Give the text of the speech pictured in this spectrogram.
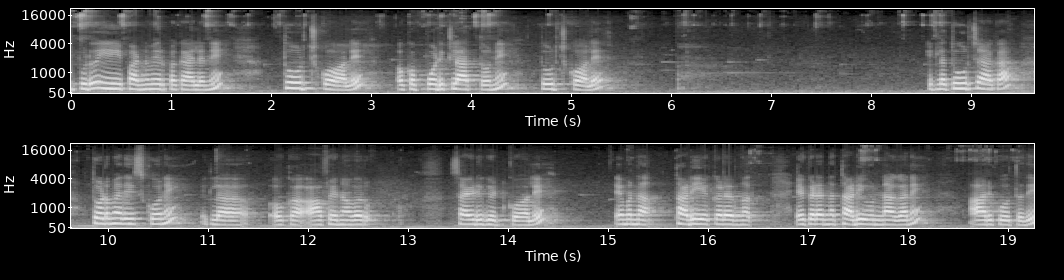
ఇప్పుడు ఈ పండు మిరపకాయలని తూడ్చుకోవాలి ఒక పొడి క్లాత్తోని తూడ్చుకోవాలి ఇట్లా తూడ్చాక తొడమ తీసుకొని ఇట్లా ఒక హాఫ్ అన్ అవర్ సైడ్ పెట్టుకోవాలి. ఏమన్నా తడి ఎక్కడన్నా ఎక్కడన్నా తడి ఉన్నా కానీ ఆరిపోతుంది.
